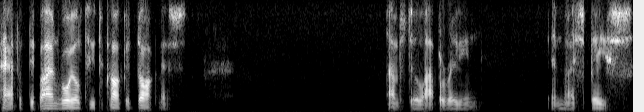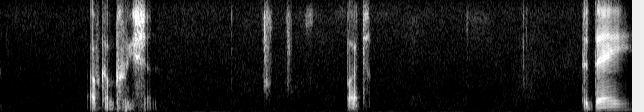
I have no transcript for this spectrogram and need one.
Path of Divine Royalty to Conquer Darkness. I'm still operating in my space of completion. But today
